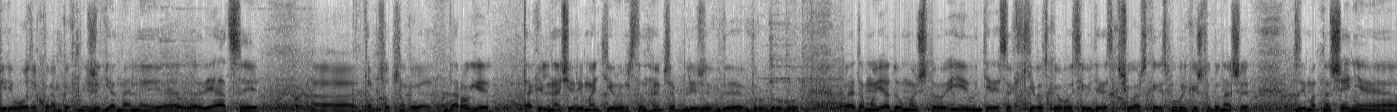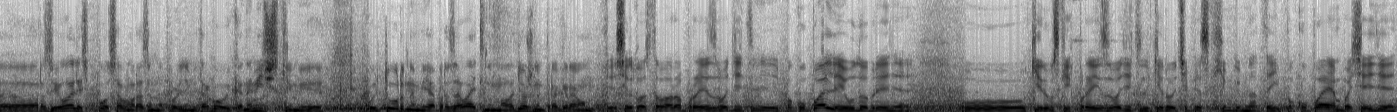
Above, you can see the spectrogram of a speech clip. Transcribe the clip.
перевозок в рамках межрегиональной э, авиации, там, собственно говоря, дороги так или иначе ремонтируем, становимся ближе к друг другу. Поэтому я думаю, что и в интересах Кировской области, и в интересах Чувашской республики, чтобы наши взаимоотношения развивались по самым разным направлениям. И торгово-экономическим, и культурным, и образовательным, молодежным программам. Сельхозтоваропроизводители покупали удобрения у кировских производителей, Кирово-Чепецких химкомбината и покупаем по сей день.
